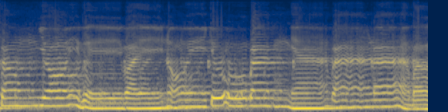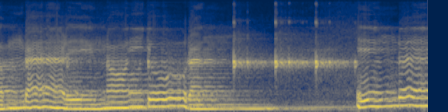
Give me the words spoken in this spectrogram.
không dối vì vậy. Nói chú bác nhà ba la bậc ra liền nói chú rằng, yên đế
